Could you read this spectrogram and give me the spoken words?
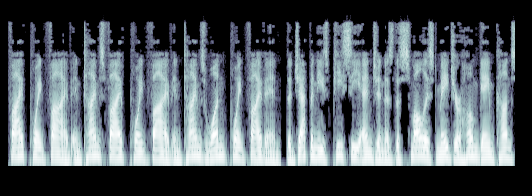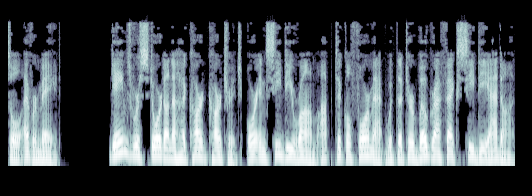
5.5 in x 5.5 in x 1.5 in, the Japanese PC Engine is the smallest major home game console ever made. Games were stored on a HuCard cartridge, or in CD-ROM optical format with the TurboGrafx CD add-on.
